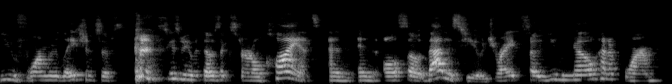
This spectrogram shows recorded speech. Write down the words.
you form relationships excuse me with those external clients and and also that is huge right? So you know how to form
